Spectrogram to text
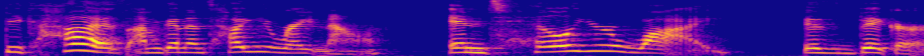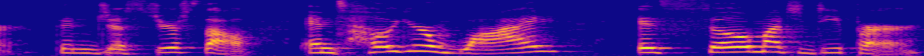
because I'm going to tell you right now until your why is bigger than just yourself, until your why is so much deeper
